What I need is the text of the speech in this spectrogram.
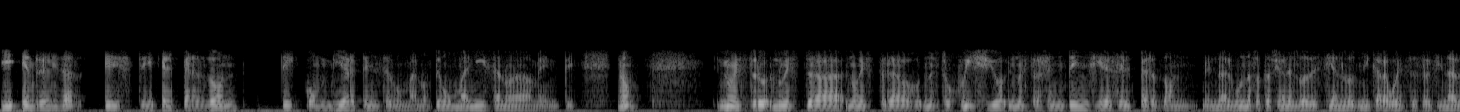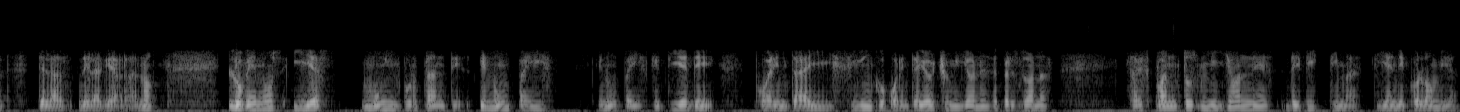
Y en realidad este el perdón te convierte en ser humano, te humaniza nuevamente, ¿no? Nuestro nuestra nuestra nuestro juicio, nuestra sentencia es el perdón. En algunas ocasiones lo decían los nicaragüenses al final de la de la guerra, ¿no? Lo vemos y es muy importante en un país en un país que tiene 45, 48 millones de personas, ¿sabes cuántos millones de víctimas tiene Colombia?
